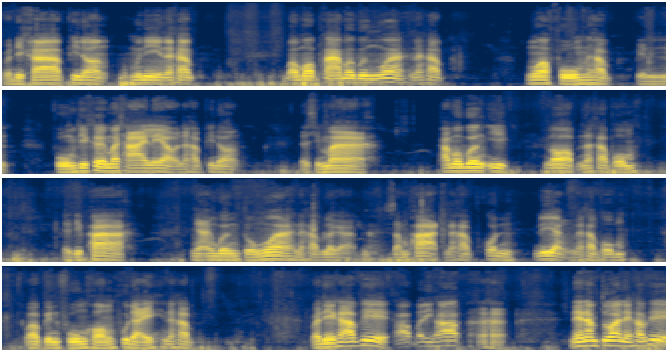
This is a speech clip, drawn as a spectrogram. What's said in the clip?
สวัสดีครับ พี่น้องมื้อนี้นะครับบอมาพามาเบิ่งว่านะครับงัวฝูงนะครับ เป็นฝูงที่เคยมาทายแล้วนะครับ พี่น้องเดี๋ยวสิมาพามาเบิ่งอีกรอบนะครับ ผมเดี๋ยวที่พายางเบิ่งตัวงัวนะครับ แล้วก็สัมภาษณ์นะครับ คนเลี้ยงนะครับ ผมว่าเป็นฝูงของผู้ใดนะครับสวัสดีครับพี่ครับสวัสดีครับ แนะนำตัวหน่อยครับพี่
